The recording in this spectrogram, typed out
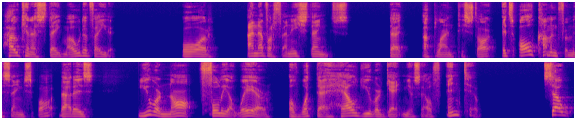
how can I stay motivated? Or I never finish things that I plan to start. It's all coming from the same spot. That is, you are not fully aware of what the hell you were getting yourself into. So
